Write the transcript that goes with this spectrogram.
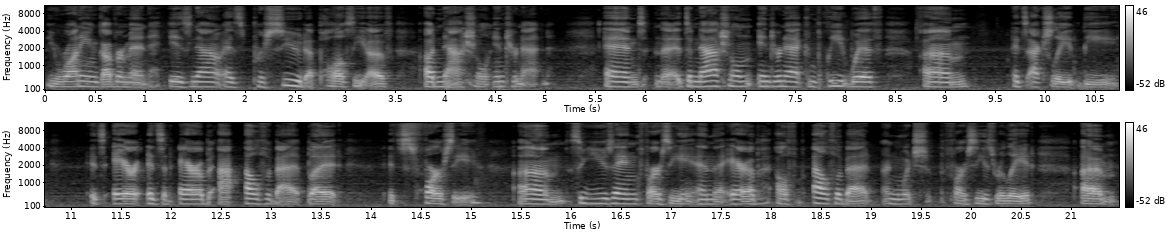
the Iranian government is now has pursued a policy of a national internet and it's a national internet complete with um, it's actually the it's air it's an Arab a- alphabet, but it's Farsi. Um, so using Farsi and the Arab alph- alphabet in which Farsi is relayed, um,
